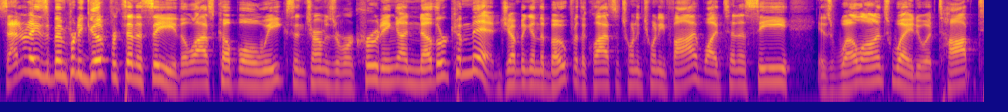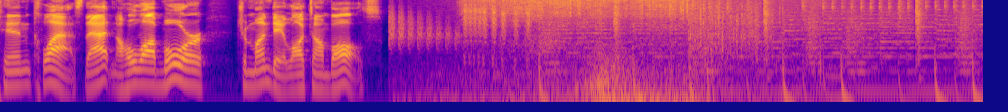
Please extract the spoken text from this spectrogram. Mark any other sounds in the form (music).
Saturdays have been pretty good for Tennessee the last couple of weeks in terms of recruiting. Another commit jumping in the boat for the class of 2025, why Tennessee is well on its way to a top 10 class. That and a whole lot more to Monday Locked On Vols.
